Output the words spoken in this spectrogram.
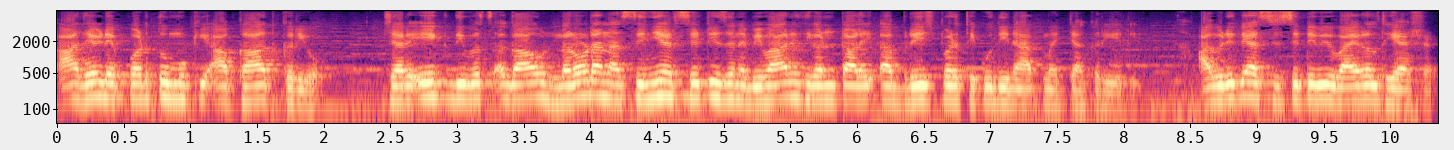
આધેડે પડતું મૂકી આપઘાત કર્યો. જ્યારે એક દિવસ અગાઉ નરોડાના સિનિયર સિટીઝને બીમારીથી કંટાળી આ બ્રિજ પરથી કૂદીને આત્મહત્યા કરી હતી. આવી રીતે આ સીસીટીવી વાયરલ થયા છે.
